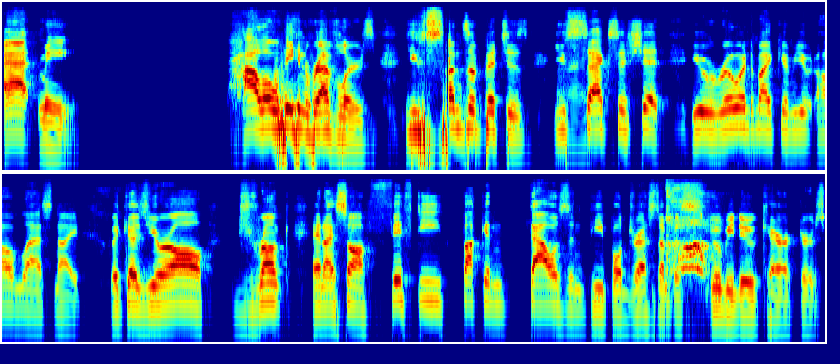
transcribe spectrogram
at me. Halloween revelers, you sons of bitches, you All right. sacks of shit. You ruined my commute home last night because you were all drunk and I saw 50 fucking thousand people dressed up as Scooby Doo characters.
